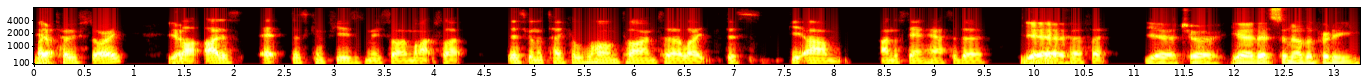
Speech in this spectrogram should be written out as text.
like two story, Yeah. like I just it just confuses me so much. Like it's going to take a long time to like just get um understand how to do yeah. perfect. Yeah, true. Yeah, that's another pretty.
